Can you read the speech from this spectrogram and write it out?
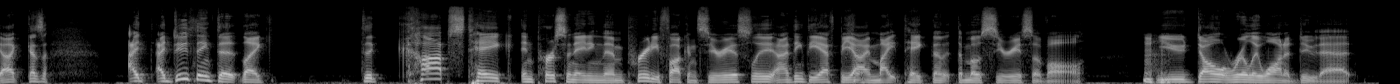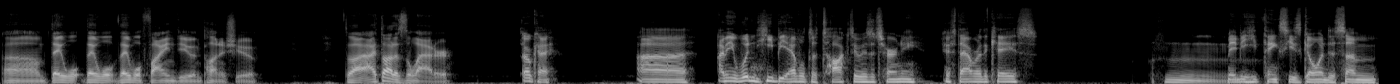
FBI because I I do think that like the cops take impersonating them pretty fucking seriously and I think the FBI might take them the most serious of all. Mhm. You don't really want to do that. Um, they will they will they will find you and punish you. So I, I thought it was the latter. Okay. Uh, I mean, wouldn't he be able to talk to his attorney if that were the case? Hmm. Maybe he thinks he's going to some.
